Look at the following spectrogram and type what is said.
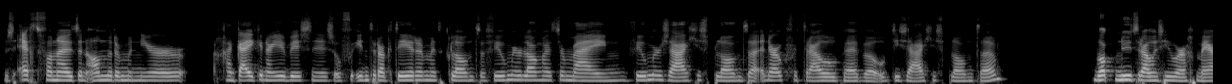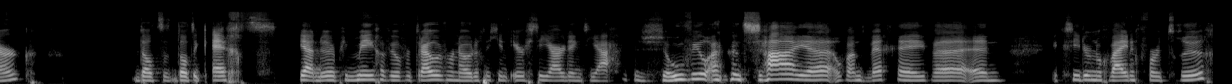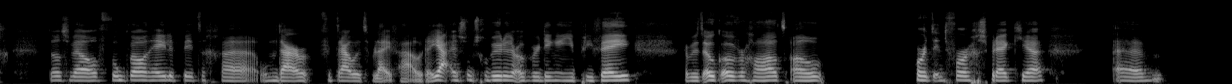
Dus echt vanuit een andere manier gaan kijken naar je business of interacteren met klanten. Veel meer lange termijn, veel meer zaadjes planten en daar ook vertrouwen op hebben op die zaadjes planten. Wat ik nu trouwens heel erg merk, dat, dat ik echt, ja, daar heb je mega veel vertrouwen voor nodig. Dat je in het eerste jaar denkt, ja, ik ben zoveel aan het zaaien of aan het weggeven en ik zie er nog weinig voor terug. Dat is wel, vond ik wel een hele pittige om daar vertrouwen te blijven houden. Ja, en soms gebeuren er ook weer dingen in je privé hebben het ook over gehad al kort in het vorige gesprekje. Ehm,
